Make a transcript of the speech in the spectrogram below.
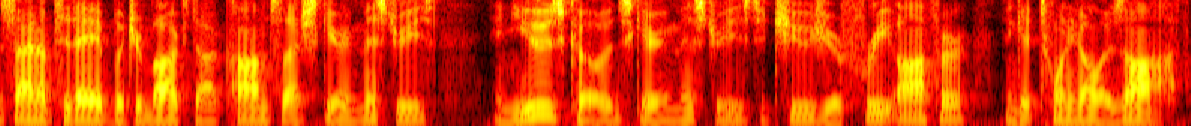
Sign up today at butcherbox.com slash scary and use code Scary Mysteries to choose your free offer and get $20 off.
